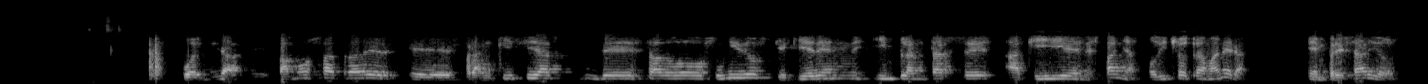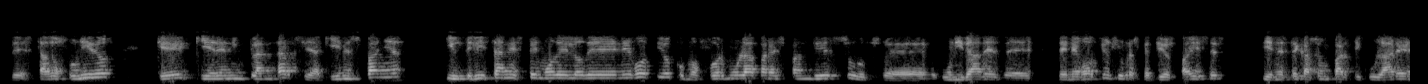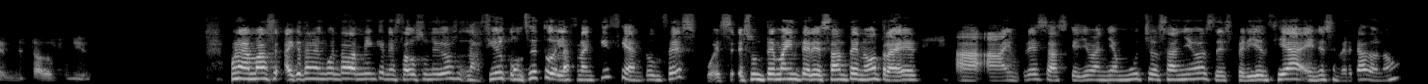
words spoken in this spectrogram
Pues mira, eh, vamos a traer eh, franquicias de Estados Unidos que quieren implantarse aquí en España, o dicho de otra manera, empresarios de Estados Unidos que quieren implantarse aquí en España y utilizan este modelo de negocio como fórmula para expandir sus eh, unidades de, negocio en sus respectivos países y en este caso en particular en Estados Unidos. Bueno, además hay que tener en cuenta también que en Estados Unidos nació el concepto de la franquicia, entonces, pues es un tema interesante, ¿no? Traer a, a empresas que llevan ya muchos años de experiencia en ese mercado, ¿no?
